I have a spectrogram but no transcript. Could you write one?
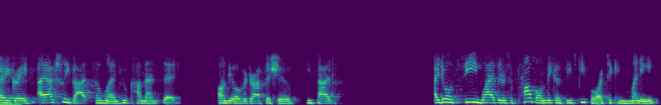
I agree. I actually got someone who commented on the overdraft issue. He said, I don't see why there's a problem because these people are taking money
